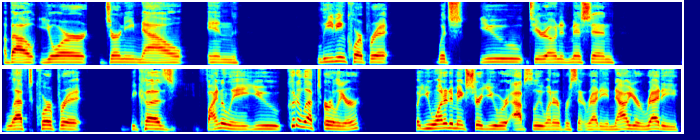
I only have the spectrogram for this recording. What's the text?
about your journey now in leaving corporate, which you, to your own admission, left corporate because finally you could have left earlier, but you wanted to make sure you were absolutely 100% ready. And now you're ready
